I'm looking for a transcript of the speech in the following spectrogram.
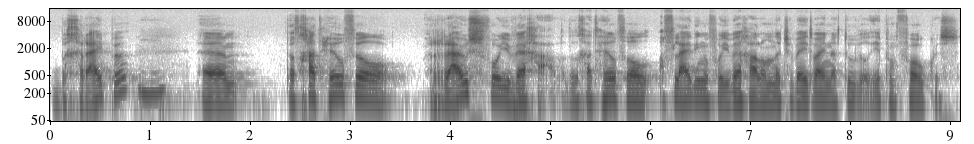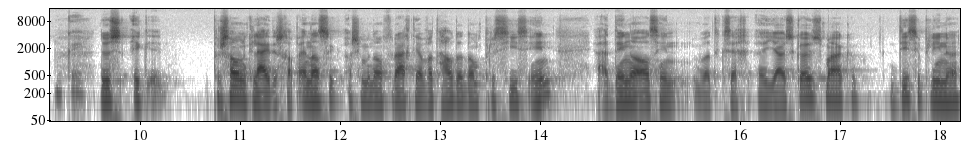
begrijpen, mm -hmm. um, dat gaat heel veel ruis voor je weghalen. Dat gaat heel veel afleidingen voor je weghalen, omdat je weet waar je naartoe wil. Je hebt een focus. Okay. Dus ik, persoonlijk leiderschap. En als, ik, als je me dan vraagt, ja, wat houdt dat dan precies in? Ja, dingen als in, wat ik zeg, uh, juist keuzes maken, discipline,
